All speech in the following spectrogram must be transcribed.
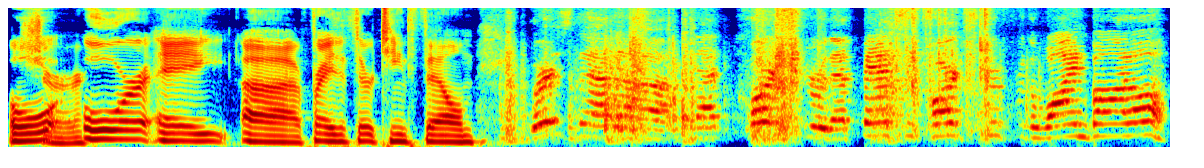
or Sure. or a uh, Friday the Thirteenth film. Where's that, uh, that corkscrew, that fancy corkscrew for the wine bottle?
